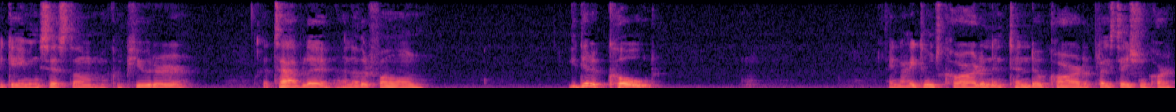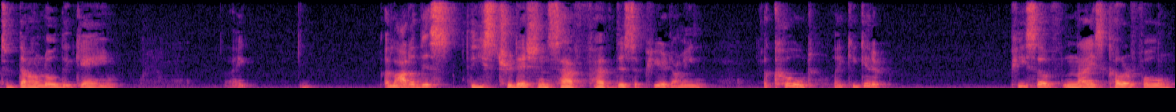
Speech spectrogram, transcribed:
a gaming system, a computer, a tablet, another phone. You get a code, an iTunes card, a Nintendo card, a PlayStation card to download the game. Like a lot of this these traditions have have disappeared. I mean, a code, like you get a piece of nice, colorful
